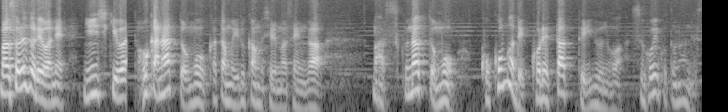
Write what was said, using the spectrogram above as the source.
まあそれぞれはね認識はどうかなと思う方もいるかもしれませんがまあ少なくともここまで来れたっていうのはすごいことなんです。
